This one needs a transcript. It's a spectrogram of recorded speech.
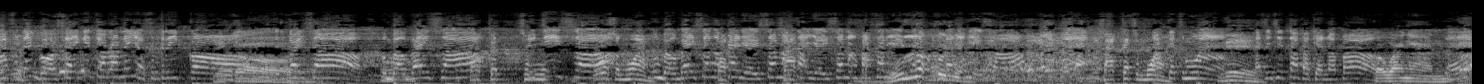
Maksudnya gosok iki carane ya setrika. Setrika iso, mbak-mbak iso. Cuci iso. Oh, semua. Mbak-mbak iso ngepel ya iso, masak ya iso, nang pasar ya iso. Kono. Jualan ya iso. Saged semua. Saged semua. Nggih. Lah sing cita bagian apa? Kawangan. Eh,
